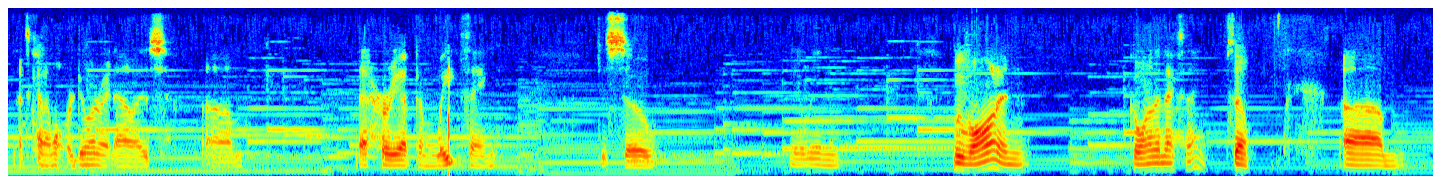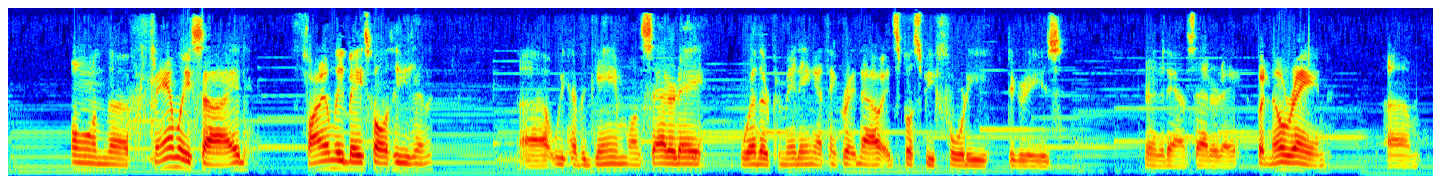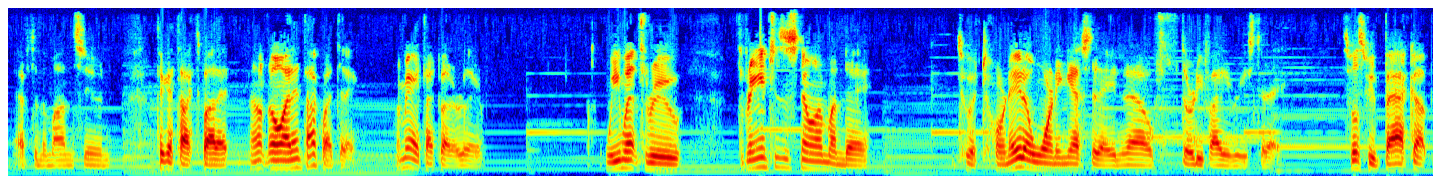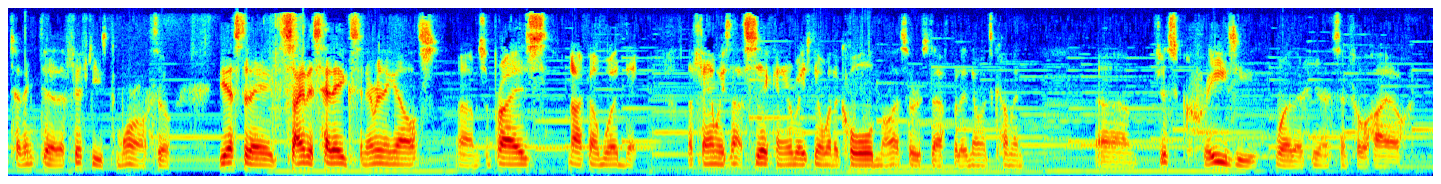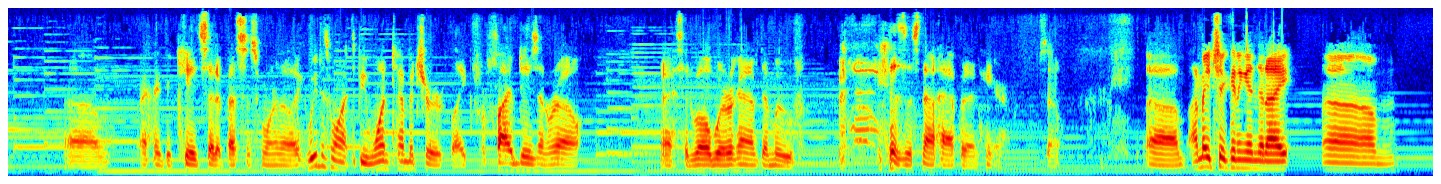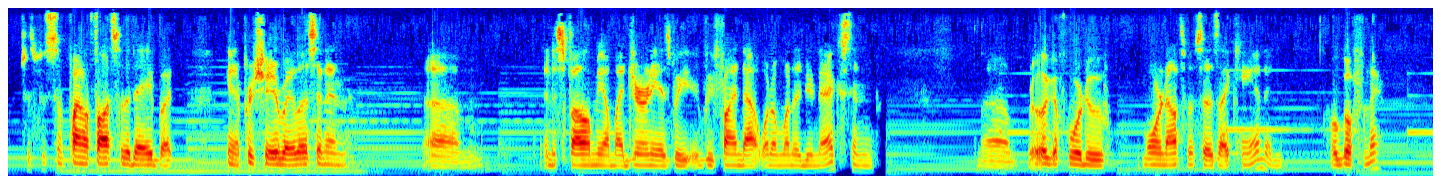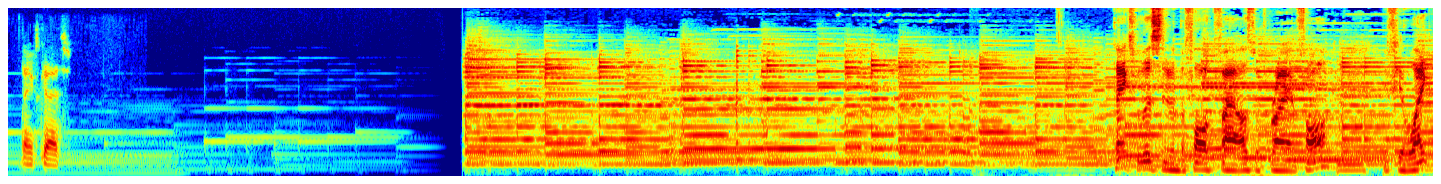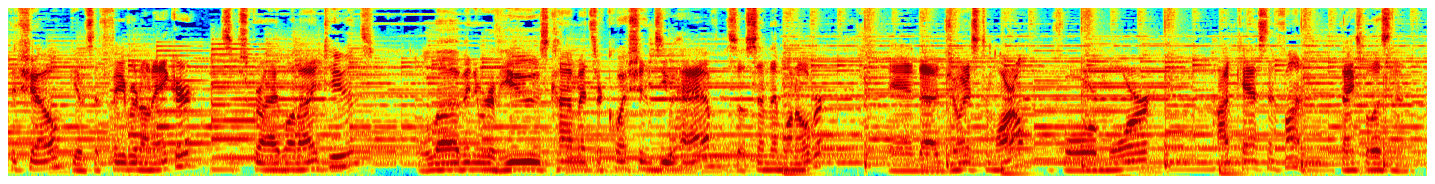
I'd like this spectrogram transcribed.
That's kind of what we're doing right now. Is um, that hurry up and wait thing, just so you know, move on and go on to the next thing. So, um, on the family side, finally baseball season. Uh, we have a game on Saturday, weather permitting. I think right now it's supposed to be 40 degrees during the day on Saturday, but no rain um, after the monsoon. I think I talked about it. No, no, I didn't talk about it today. I mean, I talked about it earlier. We went through three inches of snow on Monday to a tornado warning yesterday to now 35 degrees today. It's supposed to be back up to I think to the 50s tomorrow. So yesterday, sinus headaches and everything else. I'm surprised, knock on wood, that the family's not sick and everybody's dealing with a cold and all that sort of stuff. But I know it's coming. Um, just crazy weather here in Central Ohio. Um, I think the kids said it best this morning. They're like, "We just want it to be one temperature like for five days in a row." And I said, "Well, we're gonna have to move because it's not happening here." So um, I made chicken again tonight. Um, just with some final thoughts for the day, but again, appreciate everybody listening. Um, and just follow me on my journey as we we find out what I want to do next. And um, really looking forward to more announcements as I can, and we'll go from there. Thanks, guys. Thanks for listening to the Falk Files with Ryan Falk. If you like the show, give us a favorite on Anchor, subscribe on iTunes. We'll love any reviews, comments, or questions you have, so send them on over. And uh, join us tomorrow for more podcasts and fun. Thanks for listening.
